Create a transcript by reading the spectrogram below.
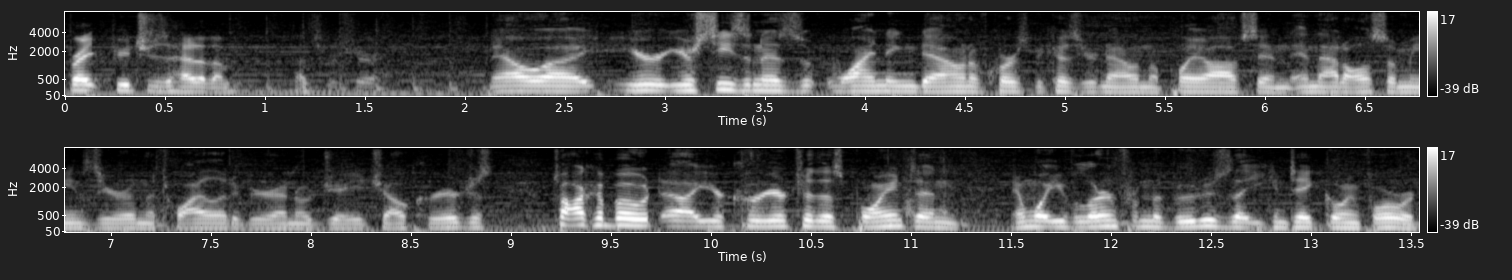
bright futures ahead of them. That's for sure. Now, uh, your your season is winding down, of course, because you're now in the playoffs, and, and that also means you're in the twilight of your NOJHL career. Just talk about uh, your career to this point and, and what you've learned from the Voodoos that you can take going forward.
